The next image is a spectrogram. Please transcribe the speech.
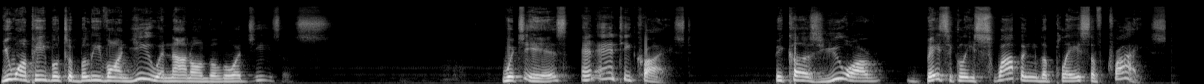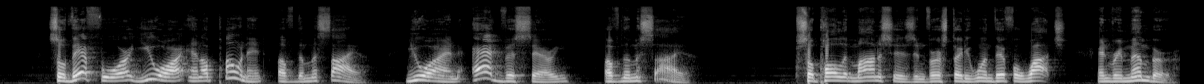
You want people to believe on you and not on the Lord Jesus, which is an antichrist, because you are basically swapping the place of Christ. So therefore, you are an opponent of the Messiah. You are an adversary of the Messiah. So Paul admonishes in verse 31 therefore, watch and remember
